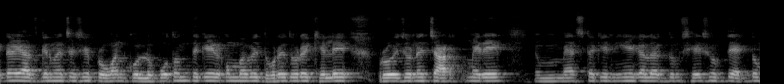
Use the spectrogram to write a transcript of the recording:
এটাই আজকের ম্যাচে সে প্রমাণ করল। প্রথম থেকে এরকমভাবে ধরে ধরে খেলে প্রয়োজনে চার মেরে ম্যাচটাকে নিয়ে গেল একদম শেষ অবধি, একদম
